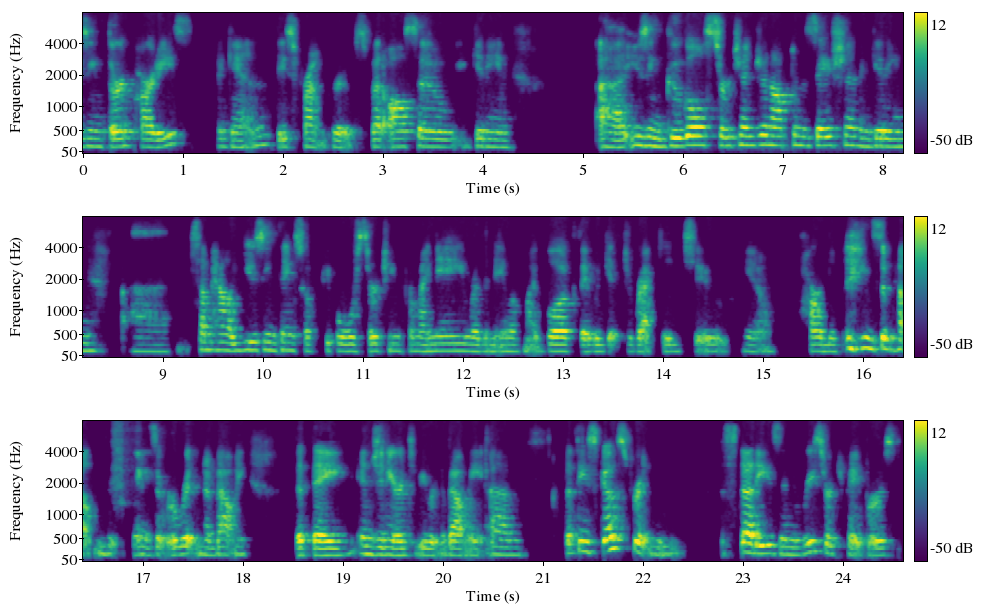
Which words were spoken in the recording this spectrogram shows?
using third parties, again, these front groups, but also getting uh, using Google search engine optimization and getting uh, somehow using things. So if people were searching for my name or the name of my book, they would get directed to, you know, horrible things about things that were written about me that they engineered to be written about me. Um, but these ghost written studies and research papers,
